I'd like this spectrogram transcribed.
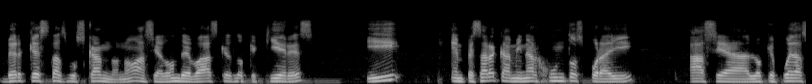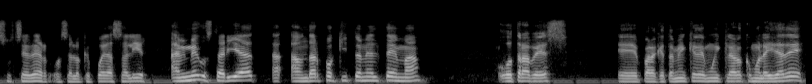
ver qué estás buscando, ¿no? Hacia dónde vas, qué es lo que quieres y empezar a caminar juntos por ahí hacia lo que pueda suceder, o sea, lo que pueda salir. A mí me gustaría ahondar poquito en el tema, otra vez, eh, para que también quede muy claro, como la idea de,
